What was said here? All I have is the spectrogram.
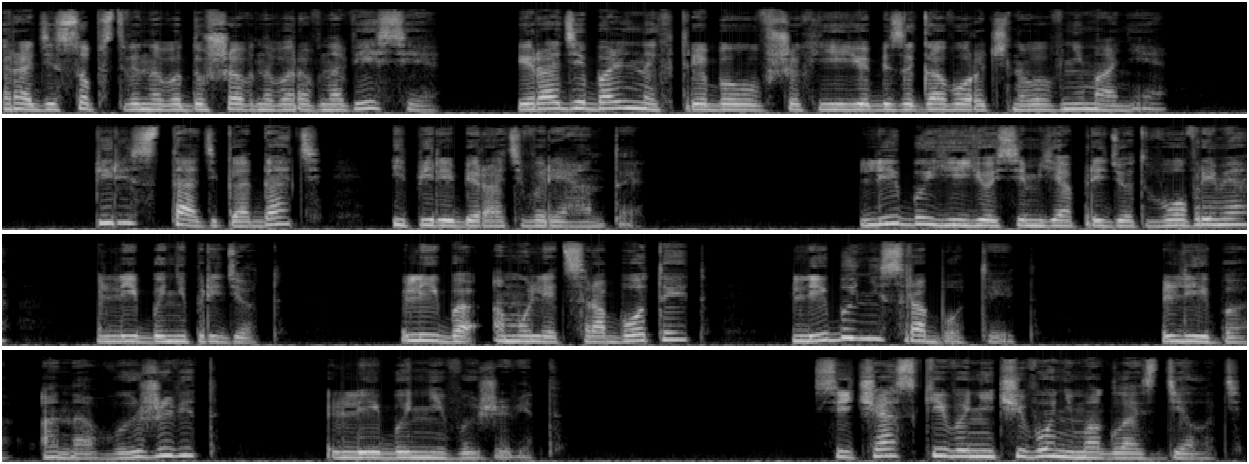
ради собственного душевного равновесия и ради больных, требовавших ее безоговорочного внимания, перестать гадать и перебирать варианты. Либо ее семья придет вовремя, либо не придет. Либо амулет сработает, либо не сработает. Либо она выживет, либо не выживет. Сейчас Кива ничего не могла сделать,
